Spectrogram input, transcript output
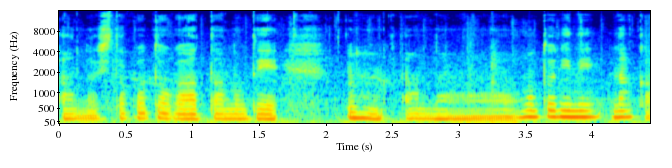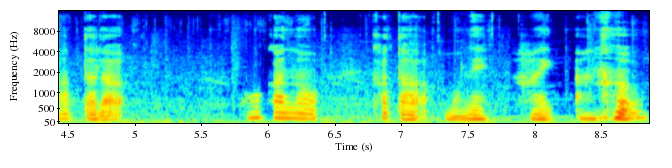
あの、したことがあったので、うん、あのー、本当にね、何かあったら、他の方もね、はい、あの、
